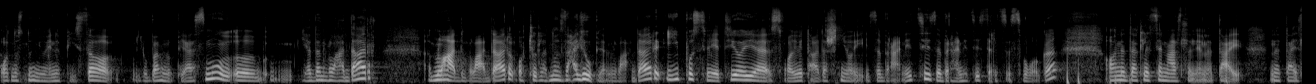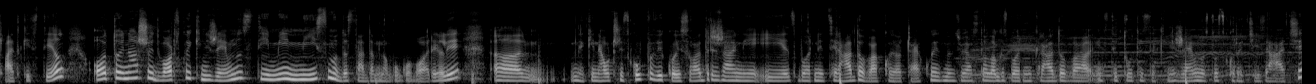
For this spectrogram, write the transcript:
Odnosno, nju je napisao ljubavnu pjesmu e, jedan vladar, mlad vladar, očigledno zaljubljen vladar i posvetio je svojoj tadašnjoj izabranici, izabranici srca svoga. Ona dakle se naslanja na taj, na taj slatki stil. O toj našoj dvorskoj književnosti mi nismo do sada mnogo govorili. E, neki naučni skupovi koji su održani i zbornici radova koje očekuje, između ostalog zbornik radova Instituta za književnost uskoro će izaći.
